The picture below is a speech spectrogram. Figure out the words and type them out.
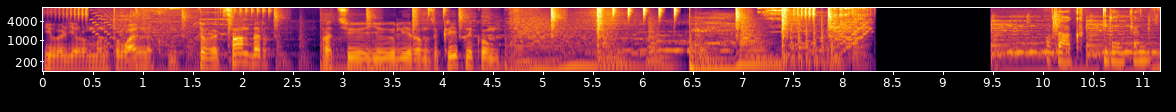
ювеліром-монтувальником. Олександр, працюю ювеліром-закріпником. Так, добре.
